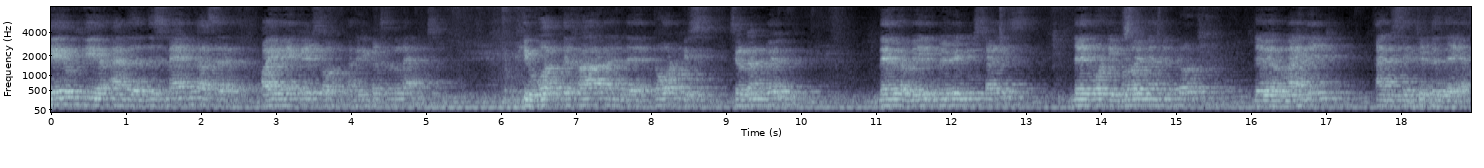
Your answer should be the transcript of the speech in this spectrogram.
gave here, and uh, this man has uh, five acres of agricultural land. He worked hard and uh, taught his children well. They were very brilliant in studies. They got employment abroad. They were married and settled there.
